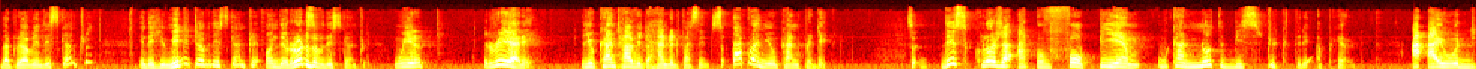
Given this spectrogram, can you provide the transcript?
that we have in this country, in the humidity of this country, on the roads of this country, will really, you can't have it 100%. So that one you can't predict. So this closure at of 4 p.m. we cannot be strictly upheld. I, I would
